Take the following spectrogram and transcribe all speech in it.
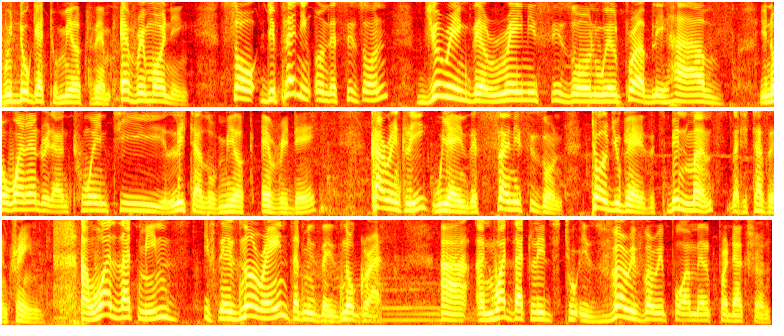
we do get to milk them every morning. So depending on the season, during the rainy season, we'll probably have you know 120 liters of milk every day. Currently we are in the sunny season. Told you guys it's been months that it hasn't rained. And what that means if there is no rain that means there is no grass. Uh, and what that leads to is very very poor milk production.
